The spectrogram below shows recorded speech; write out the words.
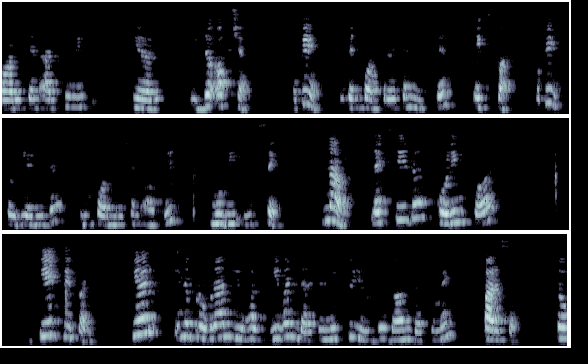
or you can archive it. Here is the option. Okay. You can compress and you can expand. Okay. So here is the information of this movie is set. Now let's see the coding for PHP file. Here in the program you have given that you need to use the DOM document parser. So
